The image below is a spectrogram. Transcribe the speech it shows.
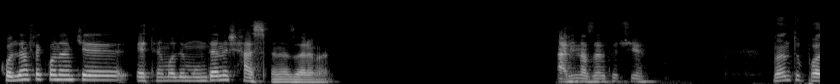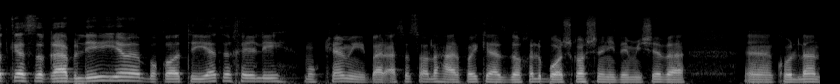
کلا فکر کنم که احتمال موندنش هست به نظر من. علی نظر تو چیه؟ من تو پادکست قبلی یه با قاطعیت خیلی محکمی بر اساس حالا حرفایی که از داخل باشگاه شنیده میشه و کلا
